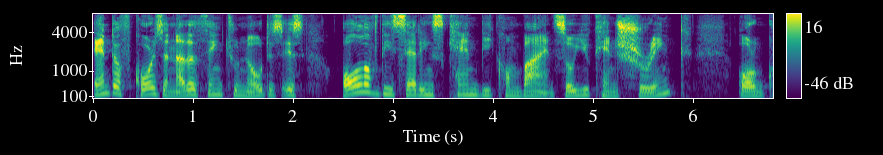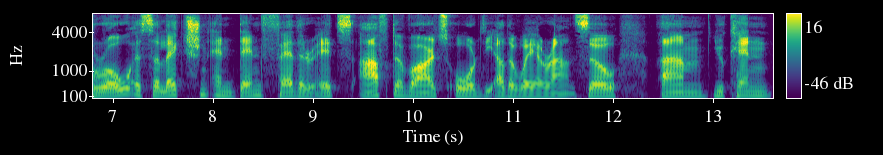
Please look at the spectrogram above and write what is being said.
And of course, another thing to notice is all of these settings can be combined. So you can shrink or grow a selection and then feather it afterwards or the other way around. So um, you can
